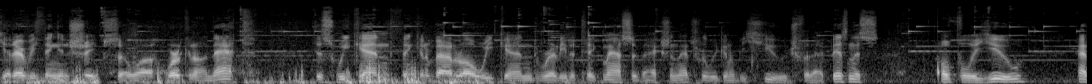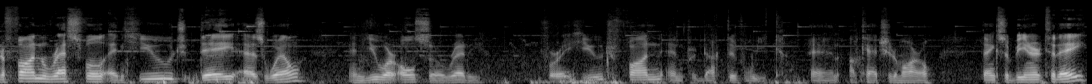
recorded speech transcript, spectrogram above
get everything in shape. So, uh, working on that this weekend, thinking about it all weekend, ready to take massive action. That's really going to be huge for that business. Hopefully, you had a fun, restful, and huge day as well, and you are also ready for a huge, fun, and productive week. And I'll catch you tomorrow. Thanks for being here today.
